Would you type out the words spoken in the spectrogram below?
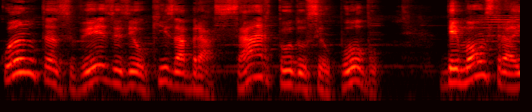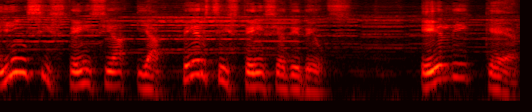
quantas vezes eu quis abraçar todo o seu povo, demonstra a insistência e a persistência de Deus. Ele quer.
